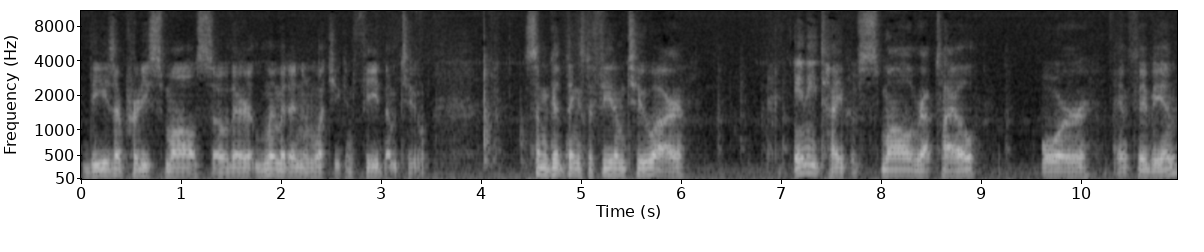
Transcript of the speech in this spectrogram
These are pretty small, so they're limited in what you can feed them to. Some good things to feed them to are any type of small reptile or amphibian,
